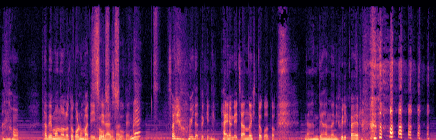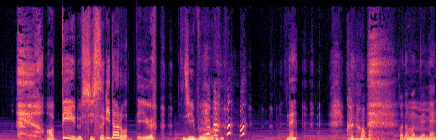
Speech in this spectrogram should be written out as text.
あの食べ物のところまで行ってらっしゃってね。それを見た時にあよねちゃんの一言。なんであんなに振り返るアピールしすぎだろっていう。自分。ね。子供。子供ってね、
